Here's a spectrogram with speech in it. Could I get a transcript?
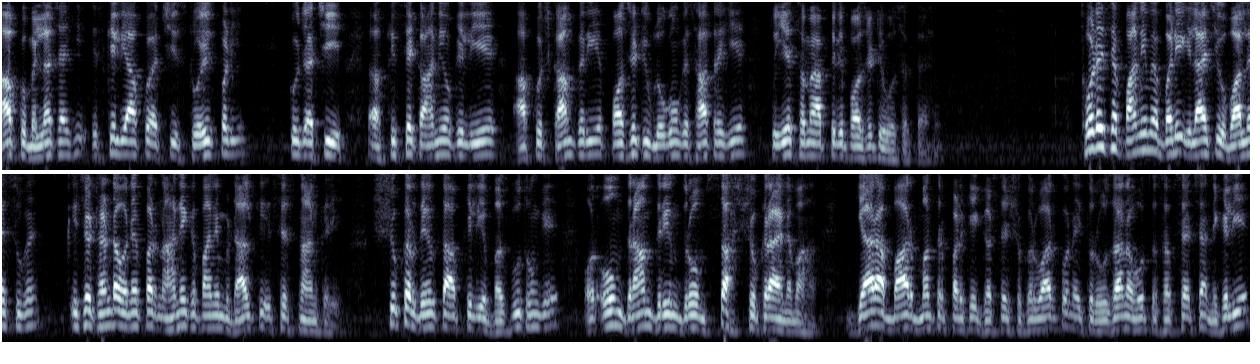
आपको मिलना चाहिए। इसके लिए आपको अच्छी स्टोरीज पढ़िए, कुछ अच्छी किस्से कहानियों के लिए आप कुछ काम करिए पॉजिटिव लोगों के साथ रहिए तो ये समय आपके लिए पॉजिटिव हो सकता है। थोड़े से पानी में बड़ी इलायची उबाल लें सुबह इसे ठंडा होने पर नहाने के पानी में डाल के इससे स्नान करिए। शुक्र देवता आपके लिए मज़बूत होंगे और ओम द्राम द्रीम द्रोम सह शुक्राय नमः। ग्यारह बार मंत्र पढ़ के घर से शुक्रवार को, नहीं तो रोज़ाना हो तो सबसे अच्छा निकलिए।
